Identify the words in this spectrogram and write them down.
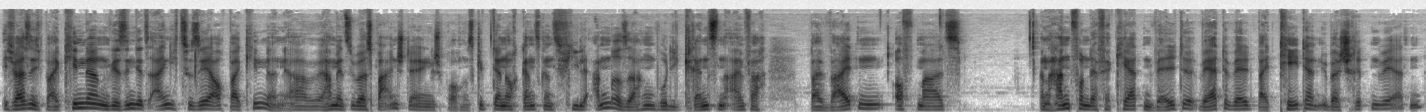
Ich weiß nicht, bei Kindern, wir sind jetzt eigentlich zu sehr auch bei Kindern. Ja, wir haben jetzt über das Beinstellen gesprochen. Es gibt ja noch ganz, ganz viele andere Sachen, wo die Grenzen einfach bei Weitem oftmals anhand von der verkehrten Welt, Wertewelt bei Tätern überschritten werden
